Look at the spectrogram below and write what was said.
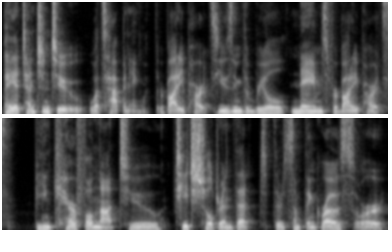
pay attention to what's happening with their body parts, using the real names for body parts? Being careful not to teach children that there's something gross or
